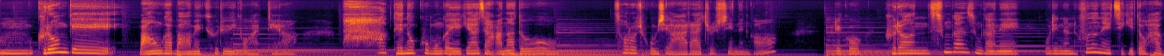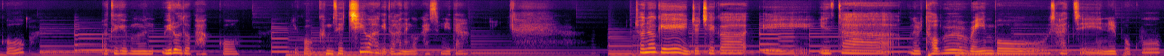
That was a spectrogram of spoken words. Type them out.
음 그런 게 마음과 마음의 교류인 것 같아요. 막 대놓고 뭔가 얘기하지 않아도 서로 조금씩 알아줄 수 있는 거. 그리고 그런 순간순간에 우리는 훈훈해지기도 하고 어떻게 보면 위로도 받고 그리고 금세 치유하기도 하는 것 같습니다. 저녁에 인제 제가 이 인스타 오늘 더블 레인보우 사진을 보고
